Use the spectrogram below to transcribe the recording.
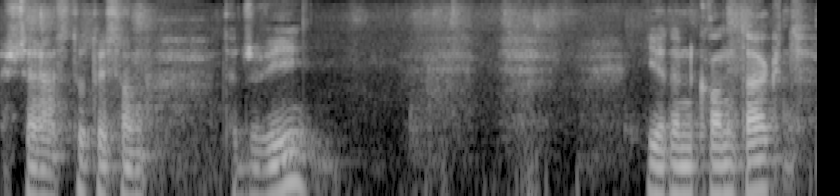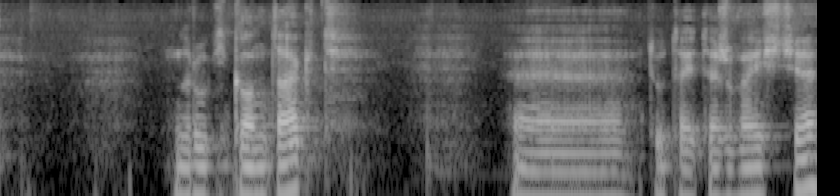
Jeszcze raz, tutaj są te drzwi. Jeden kontakt, drugi kontakt. Tutaj też wejście.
